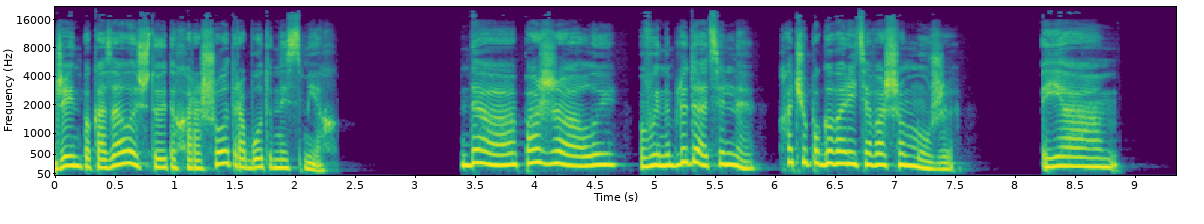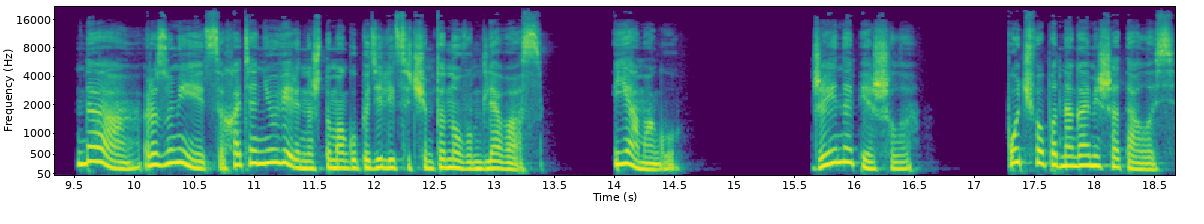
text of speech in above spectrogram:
Джейн показалось, что это хорошо отработанный смех. «Да, пожалуй, вы наблюдательны. Хочу поговорить о вашем муже. Я... Да, разумеется, хотя не уверена, что могу поделиться чем-то новым для вас. Я могу. Джейн опешила. Почва под ногами шаталась.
